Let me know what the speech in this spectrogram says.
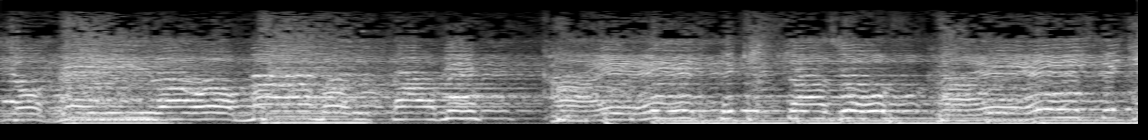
平和を守るため帰ってきたぞ帰ってきたぞ。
